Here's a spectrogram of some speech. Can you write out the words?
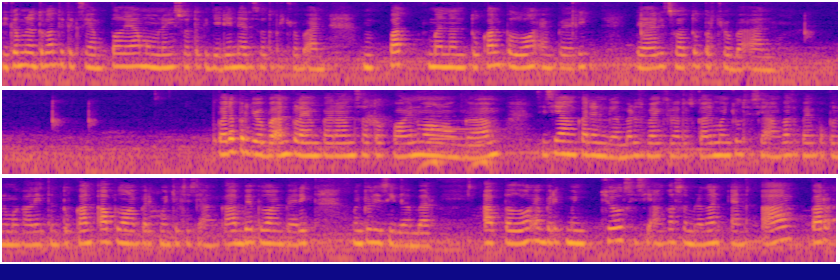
Tiga menentukan titik sampel yang memenuhi suatu kejadian dari suatu percobaan. Empat menentukan peluang empirik dari suatu percobaan pada percobaan pelemparan satu koin logam, sisi angka dan gambar sebanyak 100 kali muncul sisi angka sebanyak 45 kali. Tentukan A peluang empirik muncul sisi angka, B peluang empirik muncul sisi gambar. A peluang empirik muncul sisi angka sama dengan NA per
